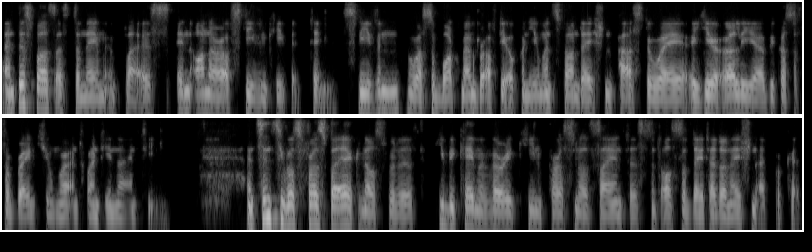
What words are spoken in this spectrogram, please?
And this was, as the name implies, in honor of Steven Keating. Steven, who was a board member of the Open Humans Foundation, passed away a year earlier because of a brain tumor in 2019. And since he was first diagnosed with it, he became a very keen personal scientist and also data donation advocate.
